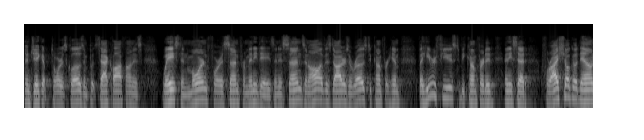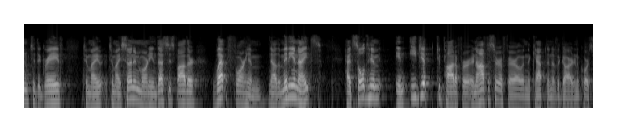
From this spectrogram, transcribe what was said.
And Jacob tore his clothes and put sackcloth on his waist and mourned for his son for many days. And his sons and all of his daughters arose to comfort him, but he refused to be comforted. And he said, For I shall go down to the grave to my, to my son in mourning. And thus his father wept for him. Now the Midianites had sold him in Egypt to Potiphar, an officer of Pharaoh and the captain of the guard. And of course,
